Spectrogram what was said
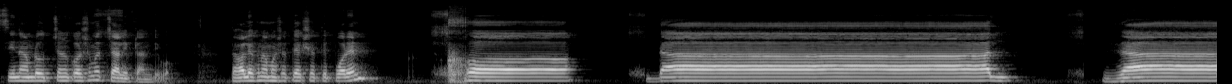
সিন আমরা উচ্চারণ করার সময় চালিপ টান দেব। তাহলে এখন আমার সাথে একসাথে পড়েন। খ দাল জাল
